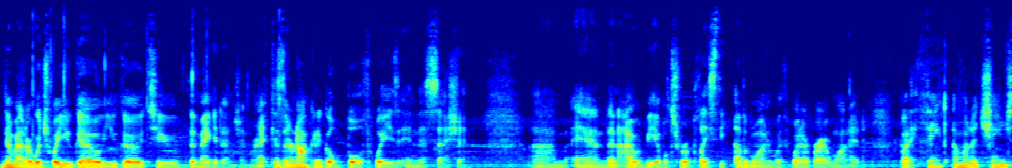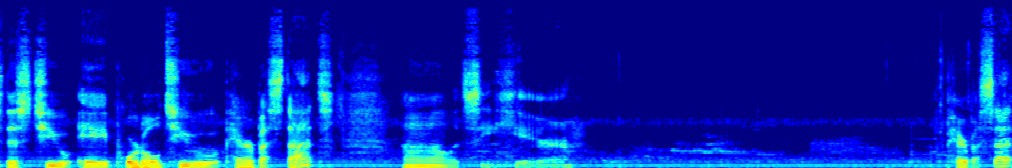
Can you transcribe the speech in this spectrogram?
no matter which way you go, you go to the mega dungeon, right? Because they're not going to go both ways in this session. Um, and then I would be able to replace the other one with whatever I wanted. But I think I'm going to change this to a portal to Per Bastet. Uh, let's see here. Per Bastet.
